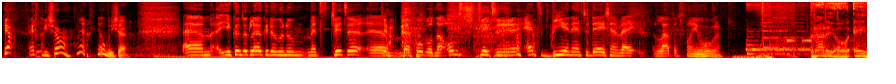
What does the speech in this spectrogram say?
Ja, echt bizar. Ja, heel bizar. Um, je kunt ook leuke dingen doen met Twitter. Um, bijvoorbeeld naar ons twitteren. BNN Today zijn wij. Laat dat van je horen. Radio 1,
